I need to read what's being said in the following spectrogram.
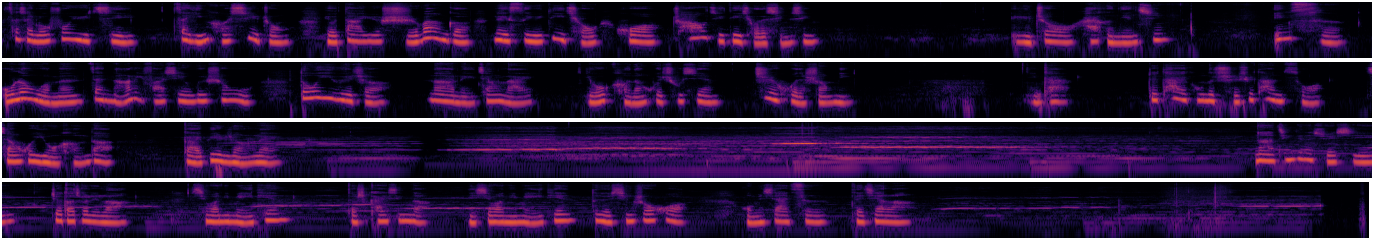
塞谢罗夫预计，在银河系中有大约十万个类似于地球或超级地球的行星。宇宙还很年轻，因此无论我们在哪里发现微生物，都意味着那里将来有可能会出现智慧的生命。你看，对太空的持续探索将会永恒的改变人类。那今天的学习就到这里了，希望你每一天都是开心的，也希望你每一天都有新收获。我们下次再见啦！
